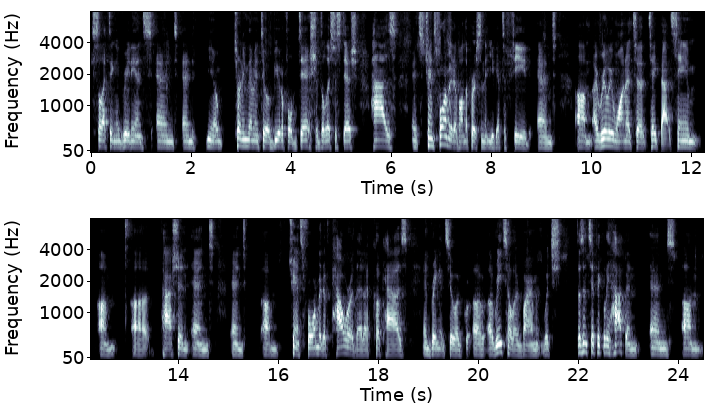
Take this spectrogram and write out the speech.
selecting ingredients and and you know turning them into a beautiful dish, a delicious dish has it's transformative on the person that you get to feed, and um, I really wanted to take that same um, uh, passion and and um, transformative power that a cook has and bring it to a, a, a retailer environment, which doesn't typically happen. And um,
